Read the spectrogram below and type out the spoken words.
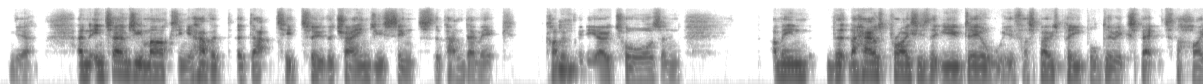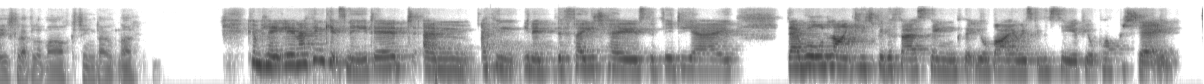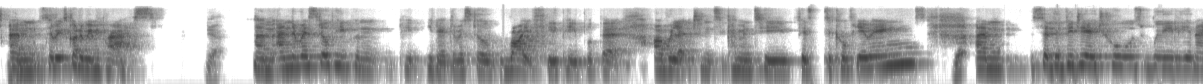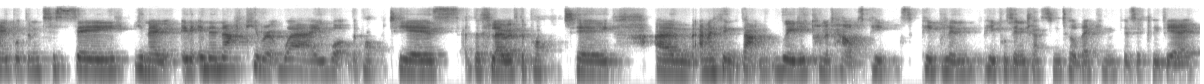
Yeah. And in terms of your marketing, you have a, adapted to the changes since the pandemic, kind of mm-hmm. video tours. And I mean, the, the house prices that you deal with, I suppose people do expect the highest level of marketing, don't they? Completely. And I think it's needed. Um, I think, you know, the photos, the video, they're all likely to be the first thing that your buyer is going to see of your property. Um, so it's got to impress. Um, and there are still people, you know, there are still rightfully people that are reluctant to come into physical viewings. Yep. Um, so the video tours really enabled them to see, you know, in, in, an accurate way what the property is, the flow of the property, um, and I think that really kind of helps pe- people in people's interest until they can physically view.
